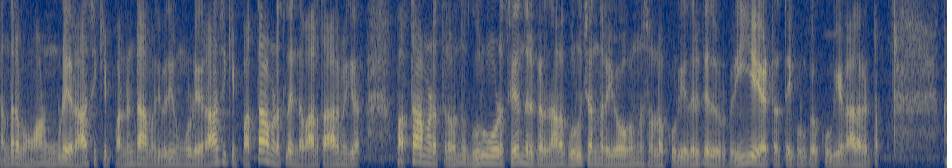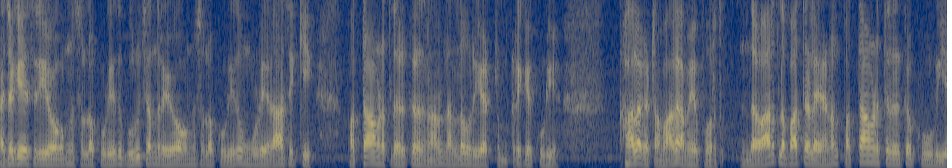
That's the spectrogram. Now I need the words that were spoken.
சந்திர பகவான் உங்களுடைய ராசிக்கு பன்னெண்டாம் அதிபதி உங்களுடைய ராசிக்கு பத்தாம் இடத்துல இந்த வாரத்தை ஆரம்பிக்கிறார். பத்தாம் இடத்துல வந்து குருவோடு சேர்ந்து இருக்கிறதுனால குரு சந்திர யோகம்னு சொல்லக்கூடியதற்கு இது ஒரு பெரிய ஏற்றத்தை கொடுக்கக்கூடிய காலகட்டம். கஜகேசரி யோகம்னு சொல்லக்கூடியது குரு சந்திர யோகம்னு சொல்லக்கூடியது உங்களுடைய ராசிக்கு பத்தாம் இடத்துல இருக்கிறதுனால நல்ல ஒரு ஏற்றம் கிடைக்கக்கூடிய காலகட்டமாக அமைய போகிறது இந்த வாரத்தில் பார்த்தலையானால் பத்தாம் இடத்தில் இருக்கக்கூடிய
